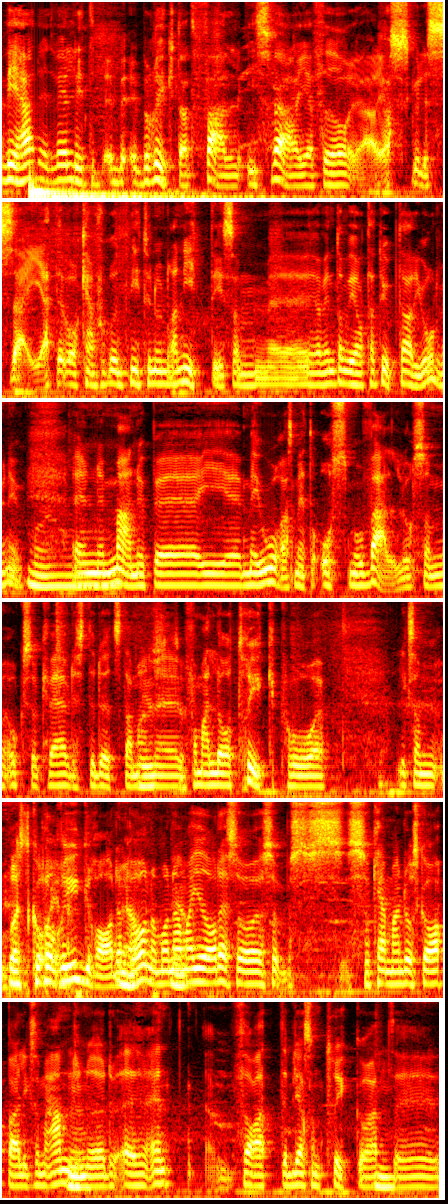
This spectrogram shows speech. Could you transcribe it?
vi hade ett väldigt be- beryktat fall i Sverige för, ja, jag skulle säga att det var kanske runt 1990 som, eh, jag vet inte om vi har tagit upp det här, det gjorde vi nog. En man uppe i Mora som heter Osmo Vallo som också kvävdes till döds där man, för man la tryck på liksom på ryggraden på Ja, honom och när ja. man gör det så, så, så kan man då skapa liksom andnöd. Mm. eh, För att det blir sånt tryck och att... eh,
